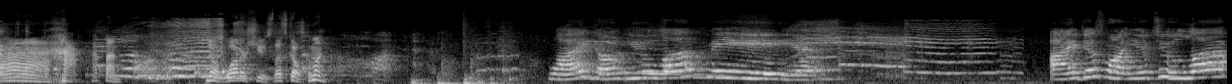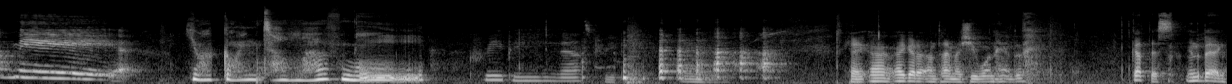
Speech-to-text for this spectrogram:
Ah, ha, have fun. No, water shoes. Let's go. Come on. Why don't you love me? I just want you to love me. You're going to love me. Creepy. That's creepy. okay, uh, I gotta untie my shoe one-handed. Got this in the bag.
